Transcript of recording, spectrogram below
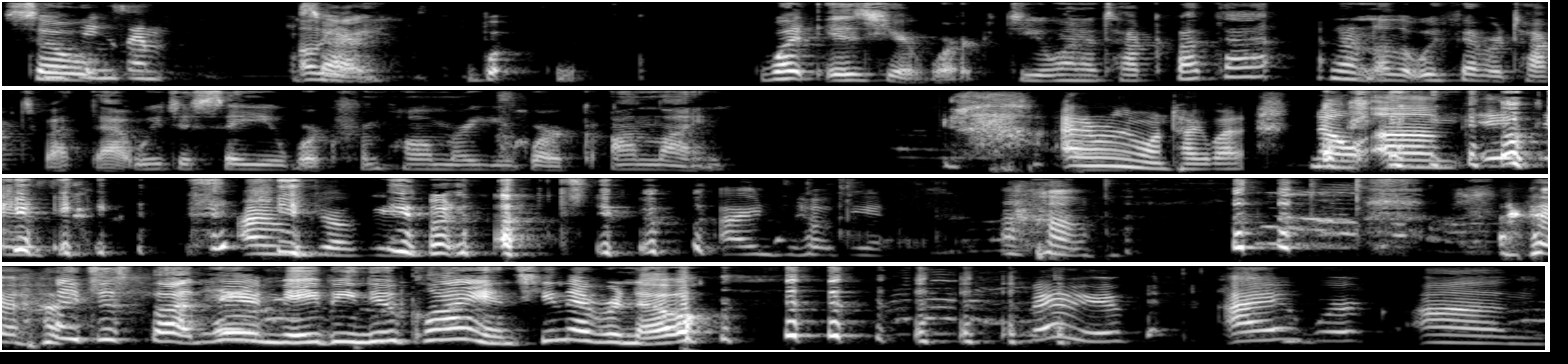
So things I'm oh, yeah. sorry. What what is your work? Do you want to talk about that? I don't know that we've ever talked about that. We just say you work from home or you work online. I don't really want to talk about it. No, Okay, um, it is. okay. I'm joking. You don't have to. I'm joking. Um, I just thought, hey, maybe new clients. You never know. Maybe. I work um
